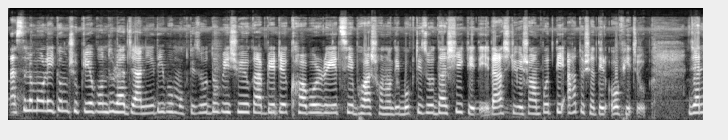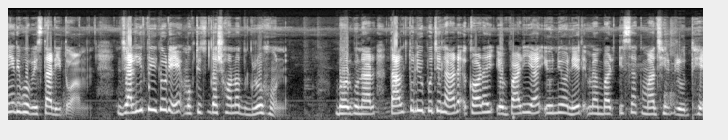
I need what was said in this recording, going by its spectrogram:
আসসালামু আলাইকুম, সুপ্রিয় বন্ধুরা, জানিয়ে দিব মুক্তিযুদ্ধ বিষয়ক আপডেটে খবর রয়েছে, ভুয়া সনদে মুক্তিযোদ্ধার স্বীকৃতি, রাষ্ট্রীয় সম্পত্তি আত্মসাতের অভিযোগ। জানিয়ে দিব বিস্তারিত। জালিয়াতি করে মুক্তিযোদ্ধা সনদ গ্রহণ। বরগুনার তালতলী উপজেলার কড়াই বাড়িয়া ইউনিয়নের মেম্বার ইসাক মাঝির বিরুদ্ধে।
